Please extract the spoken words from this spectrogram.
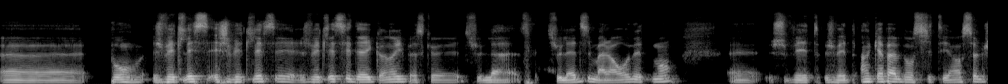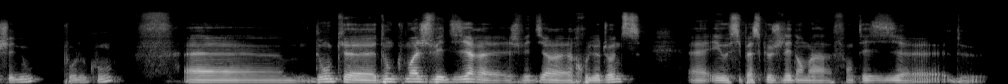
Euh, bon, je vais te laisser, je vais te laisser, je vais te laisser Derrick Henry parce que tu l'as, tu l'as dit. Mais alors honnêtement, euh, je vais être, je vais être incapable d'en citer un seul chez nous pour le coup. donc, donc moi, je vais dire, je vais dire Julio Jones. et aussi parce que je l'ai dans ma fantasy de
